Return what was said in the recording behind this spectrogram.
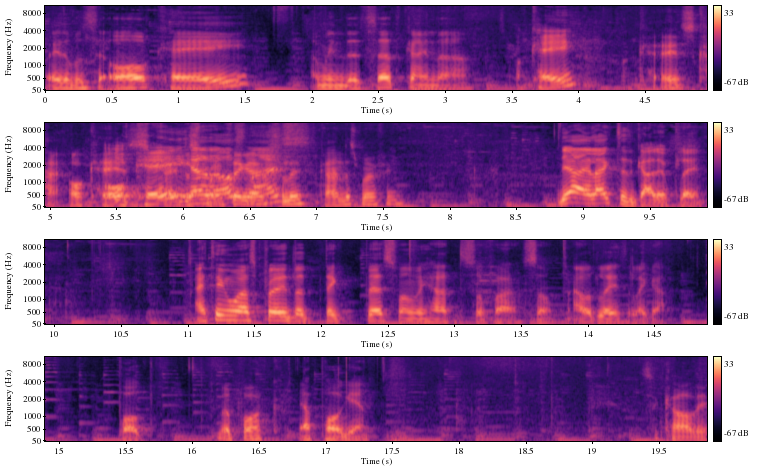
Wait, I would say okay. I mean the set kinda okay. Okay, it's kind okay. it's Okay, kinda yeah, that was smurfing nice. actually. Kind of smurfing. Yeah, I liked the Galio play. I think it was probably the, the best one we had so far. So I would rate it like a pog. The Pog. Yeah, pog. Yeah. It's Akali.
